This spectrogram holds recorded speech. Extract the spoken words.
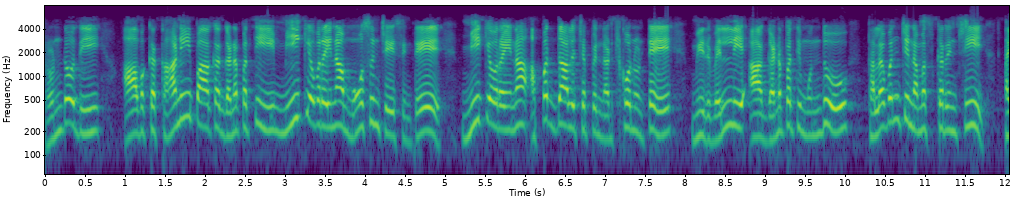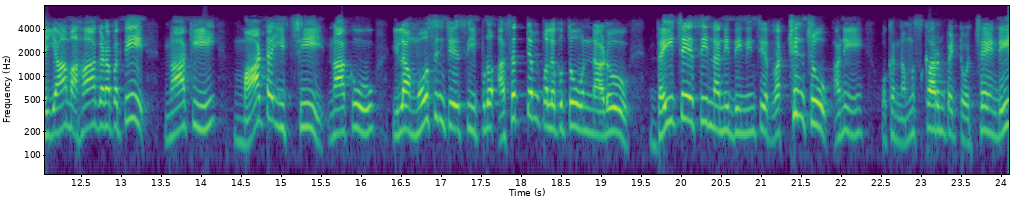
రెండోది ఆ ఒక కాణీపాక గణపతి మీకెవరైనా మోసం చేసింటే మీకెవరైనా అబద్ధాలు చెప్పి నడుచుకొని ఉంటే మీరు వెళ్ళి ఆ గణపతి ముందు తల వంచి నమస్కరించి అయ్యా మహాగణపతి నాకి మాట ఇచ్చి నాకు ఇలా మోసం చేసి ఇప్పుడు అసత్యం పలుకుతూ ఉన్నాడు. దయచేసి నన్ను దీని నుంచి రక్షించు అని ఒక నమస్కారం పెట్టి వచ్చేయండి.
